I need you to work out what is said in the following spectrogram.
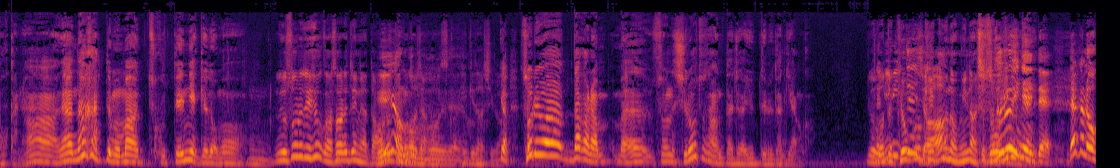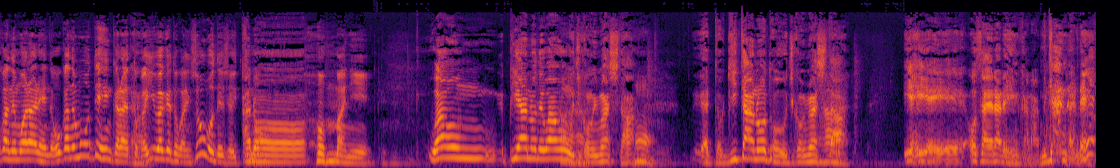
うかな。ななかってもまあ作ってんねんけども、でそれで評価されてんのやったらあええやんじゃないですか引き出しが。いやそれはだから、まあ、そんな素人さんたちが言ってるだけやんかだってビビって曲んでしょ聴くのみんなずるいねんって。だからお金もらわれへんで、お金もうてへんからとか言い訳とかに勝負でしょ、いつも。あのーほんまに。和音ピアノで和音打ち込みました、えっと、ギターの音を打ち込みました、、はい。やいやいや抑えられへんからみたいなね。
